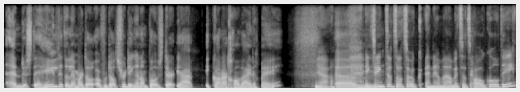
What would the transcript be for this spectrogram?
En dus de hele tijd alleen maar dat- over dat soort dingen dan posten. Daar, ja, ik kan er gewoon weinig mee. Ja. Ehm, Ik denk dat dat ook, en helemaal met dat alcoholding.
